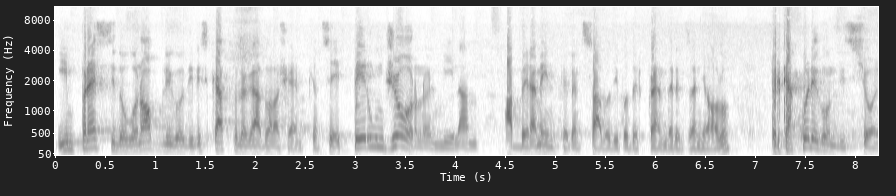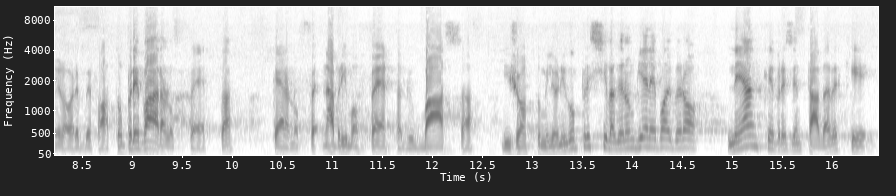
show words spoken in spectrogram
in prestito con obbligo di riscatto legato alla Champions e per un giorno il Milan ha veramente pensato di poter prendere Zagnolo perché a quelle condizioni lo avrebbe fatto. Prepara l'offerta, che era una prima offerta più bassa, 18 milioni complessiva, che non viene poi però neanche presentata perché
